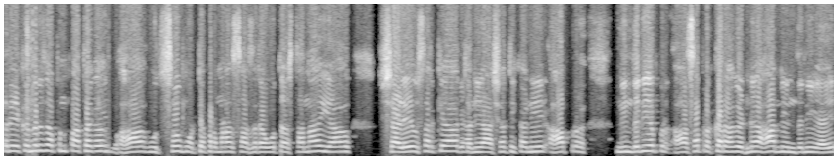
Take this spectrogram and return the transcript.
तर एकंदरीत आपण पाहता की हा उत्सव मोठ्या प्रमाणात साजरा होत असताना या शाळेसारख्या आणि अशा ठिकाणी हा निंदनीय असा प्रकार घडणं हा निंदनीय आहे.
